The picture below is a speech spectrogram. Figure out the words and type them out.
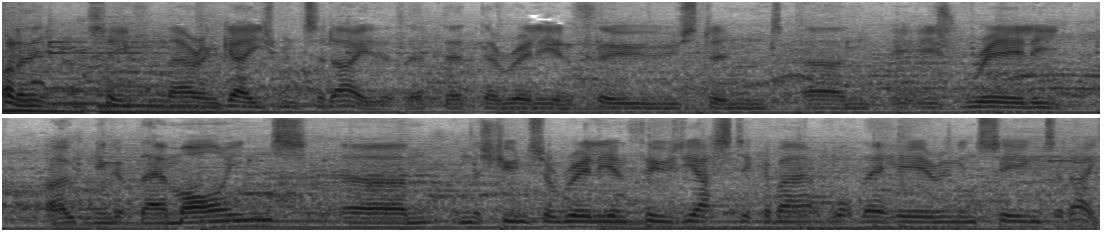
Well, I think you can see from their engagement today that they're, they're, they're really enthused and um, it is really opening up their minds um, and the students are really enthusiastic about what they're hearing and seeing today.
